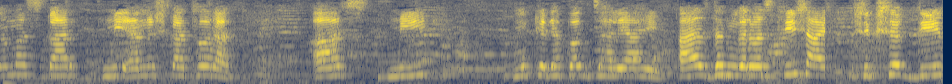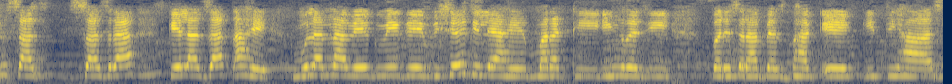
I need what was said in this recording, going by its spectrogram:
नमस्कार मी अनुष्का थोरात. आज मी मुख्याध्यापक झाले आहे. आज धनगरवस्ती शाळेत शिक्षक दिन साज साजरा केला जात आहे. मुलांना वेगवेगळे विषय दिले आहे. मराठी इंग्रजी परिसर अभ्यास भाग एक इतिहास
